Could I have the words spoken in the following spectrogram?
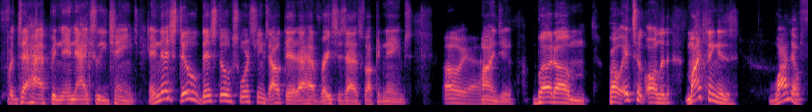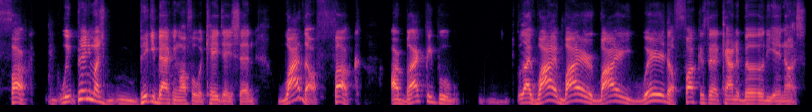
for to happen and actually change. And there's still there's still sports teams out there that have racist ass fucking names, Oh yeah. mind you. But um, bro, it took all of. My thing is, why the fuck? We pretty much piggybacking off of what KJ said. Why the fuck are black people like? Why why why where the fuck is the accountability in us?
